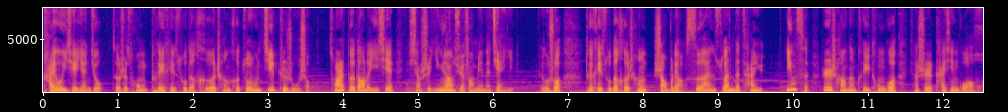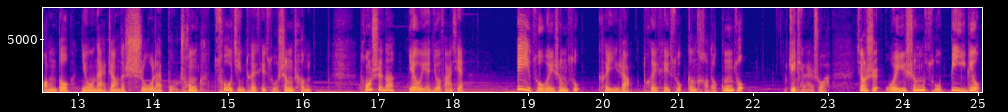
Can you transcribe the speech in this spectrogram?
还有一些研究则是从褪黑素的合成和作用机制入手，从而得到了一些像是营养学方面的建议，比如说褪黑素的合成少不了色氨酸的参与。因此，日常呢可以通过像是开心果、黄豆、牛奶这样的食物来补充，促进褪黑素生成。同时呢，也有研究发现，B 族维生素可以让褪黑素更好的工作。具体来说啊，像是维生素 B 六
